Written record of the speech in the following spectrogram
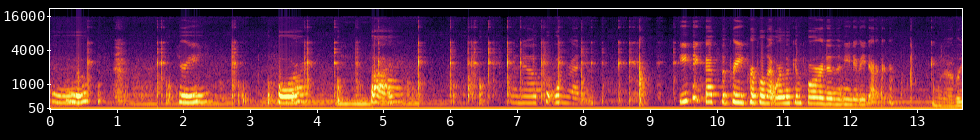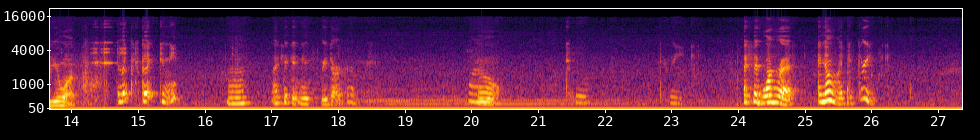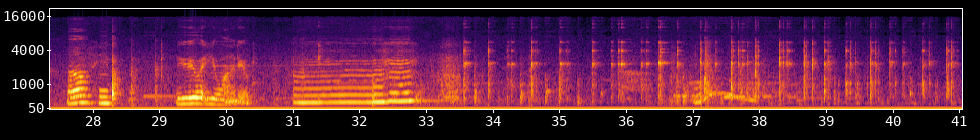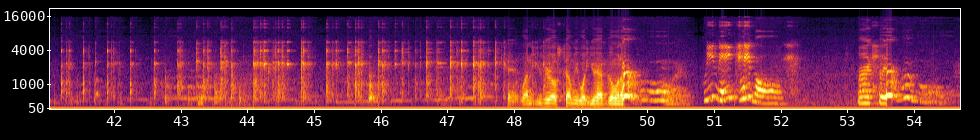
two, three, four, five. And now put one red in. Do you think that's the pretty purple that we're looking for, or does it need to be darker? Whatever you want. It looks good to me. Mm, I think it needs to be darker. One, so, two, three. I said one red. I know, I did three. Well, you, you do what you want to do. Mm-hmm. Okay, why don't you girls tell me what you have going on? We made tables. Well, actually,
